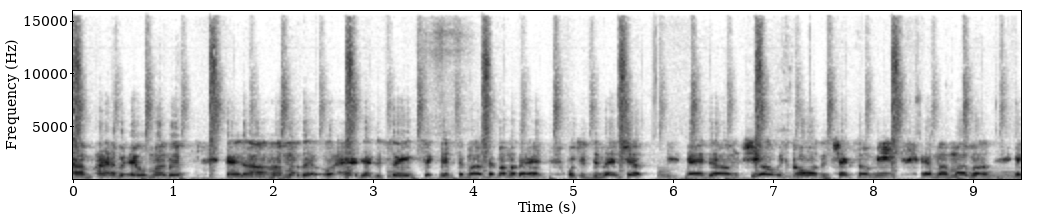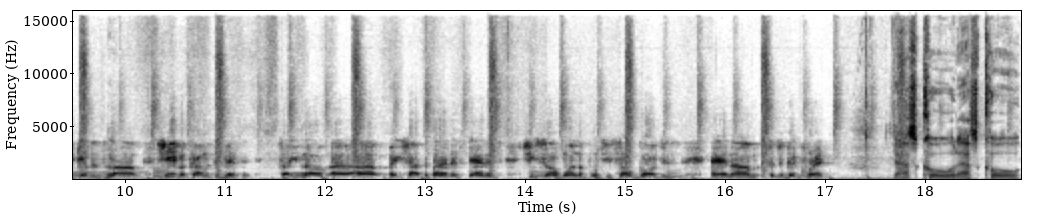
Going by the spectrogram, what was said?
um, I have an ill mother, and uh, her mother had, had the same sickness that my, that my mother had, which is dementia. And um, she always calls and checks on me and my mother and gives us love. She even comes to visit. So, you know, uh, uh, big shout out to Bernadette Stanis. She's so wonderful. She's so gorgeous and um, such a good friend. That's cool. That's cool.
